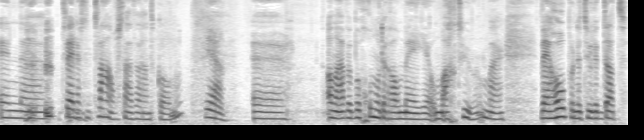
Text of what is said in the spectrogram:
En uh, 2012 staat eraan te komen. Ja. Anna, we begonnen er al mee om acht uur. Maar wij hopen natuurlijk dat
